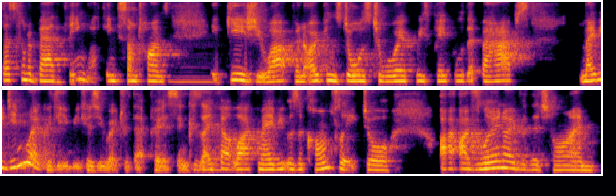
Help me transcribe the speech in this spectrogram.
that's not a bad thing. I think sometimes mm. it gears you up and opens doors to work with people that perhaps maybe didn't work with you because you worked with that person because they felt like maybe it was a conflict or I, i've learned over the time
